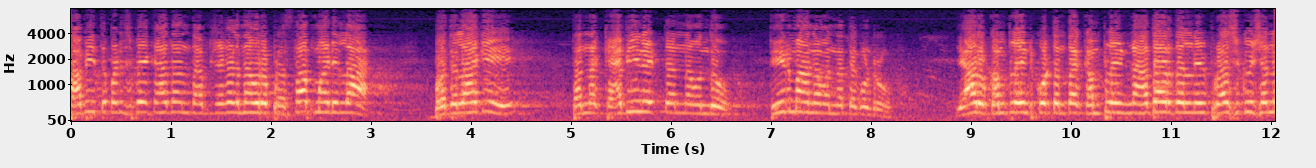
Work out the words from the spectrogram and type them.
ಸಾಬೀತುಪಡಿಸಬೇಕಾದಂತ ಅಂಶಗಳನ್ನ ಅವರು ಪ್ರಸ್ತಾಪ ಮಾಡಿಲ್ಲ. ಬದಲಾಗಿ ತನ್ನ ಕ್ಯಾಬಿನೆಟ್ ಅನ್ನ ಒಂದು ತೀರ್ಮಾನವನ್ನ ತಗೊಂಡ್ರು. ಯಾರು ಕಂಪ್ಲೇಂಟ್ ಕೊಟ್ಟಂತ ಕಂಪ್ಲೇಂಟ್ನ ಆಧಾರದಲ್ಲಿ ನೀವು ಪ್ರಾಸಿಕ್ಯೂಷನ್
